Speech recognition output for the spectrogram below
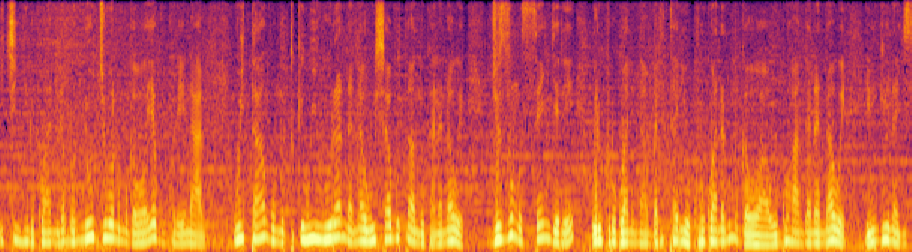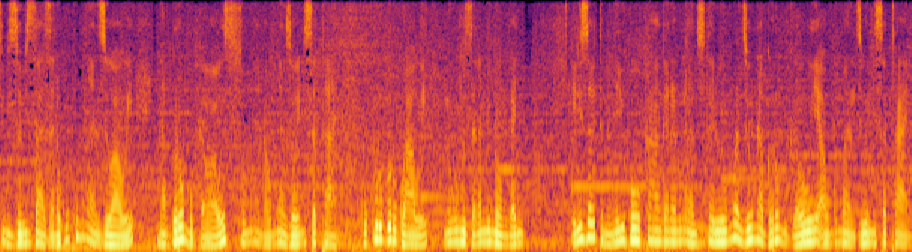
Iki nkirwaniramo nujya ubona umugabo wawe yagukoreye nabi. Witanga umutuke wiburana nawe wishaka gutandukana nawe. Jya umusengere uri kurwana intambara itari yo kurwana n'umugabo wawe guhangana nawe. Ibi ngibi nta gisubizo bizazana kuko umwanzi wawe ntabwo ari umugabo wawe si umwana umwanzi wawe ni satani. Kuko urugo rwawe ni we uruzanamo intonganya Elizabeth amenya yuko kuko ahangana n'umwanzi utari we. Umwanzi we ntabwo ari umugabo we ahubwo umwanzi we ni satani.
